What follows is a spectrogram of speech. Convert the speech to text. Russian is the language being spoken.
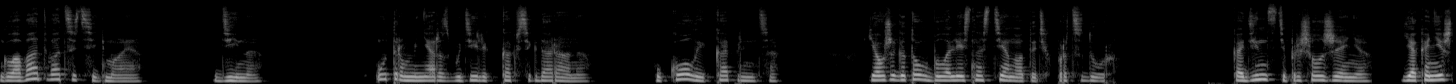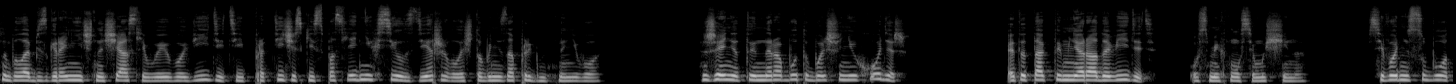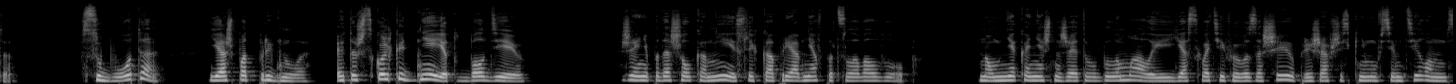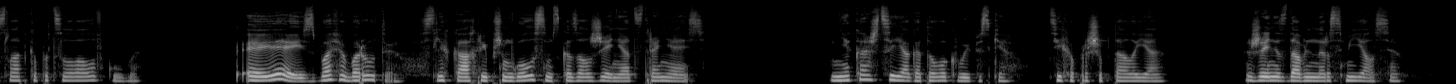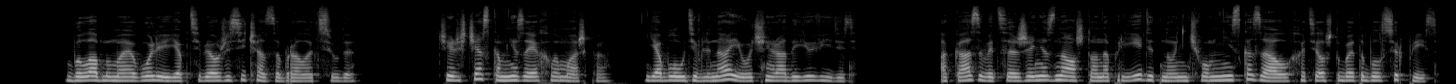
Глава двадцать седьмая. Дина. Утром меня разбудили, как всегда, рано. Уколы и капельница. Я уже готова была лезть на стену от этих процедур. К одиннадцати пришел Женя. Я, конечно, была безгранично счастлива его видеть и практически из последних сил сдерживалась, чтобы не запрыгнуть на него. «Женя, ты на работу больше не уходишь?» «Это так ты меня рада видеть?» – усмехнулся мужчина. «Сегодня суббота. Суббота? Я аж подпрыгнула. Это ж сколько дней я тут балдею. Женя подошел ко мне и, слегка приобняв, поцеловал в лоб. Но мне, конечно же, этого было мало, и я, схватив его за шею, прижавшись к нему всем телом, сладко поцеловала в губы. «Эй-эй, сбавь обороты», — слегка охрипшим голосом сказал Женя, отстраняясь. «Мне кажется, я готова к выписке», — тихо прошептала я. Женя сдавленно рассмеялся. Была бы моя воля, я бы тебя уже сейчас забрал отсюда. Через час ко мне заехала Машка. Я была удивлена и очень рада ее видеть. Оказывается, Женя знал, что она приедет, но ничего мне не сказал, хотел, чтобы это был сюрприз.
